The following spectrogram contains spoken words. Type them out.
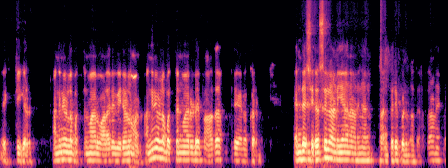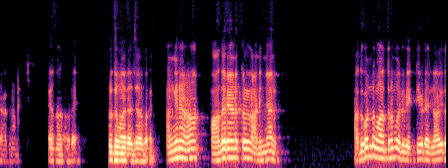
വ്യക്തികൾ അങ്ങനെയുള്ള ഭക്തന്മാർ വളരെ വിരളമാണ്. അങ്ങനെയുള്ള ഭക്തന്മാരുടെ പാദരേണുക്കൾ എന്റെ ശിരസിൽ അണിയാനാണ് ഞാൻ താല്പര്യപ്പെടുന്നത്. അതാണ് എന്റെ ആഗ്രഹം. എന്നാണ് അവിടെ ഋതുമഹാരാജാവ് പറയുന്നത്. അങ്ങനെ ആ പാതരേണുക്കൾ അണിഞ്ഞാൽ അതുകൊണ്ട് മാത്രം ഒരു വ്യക്തിയുടെ എല്ലാവിധ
